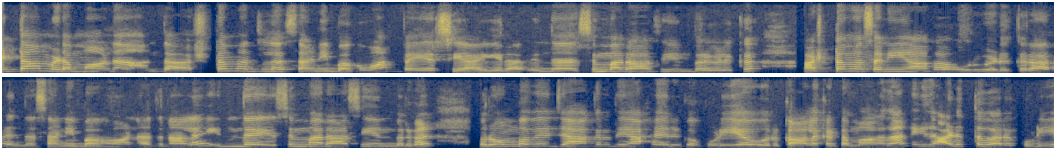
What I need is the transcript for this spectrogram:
எட்டாம் இடமான அந்த அஷ்டமத்துல சனி பகவான் பயிற்சி ஆகிறார். இந்த சிம்ம ராசி என்பர்களுக்கு அஷ்டம சனியாக உருவெடுக்கிறார் இந்த சனி பகவான். அதனால இந்த சிம்ம ராசி என்பர்கள் ரொம்பவே ஜாக்கிரதையாக இருக்கக்கூடிய ஒரு காலகட்டம் காலகட்டமாக தான் இது அடுத்து வரக்கூடிய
